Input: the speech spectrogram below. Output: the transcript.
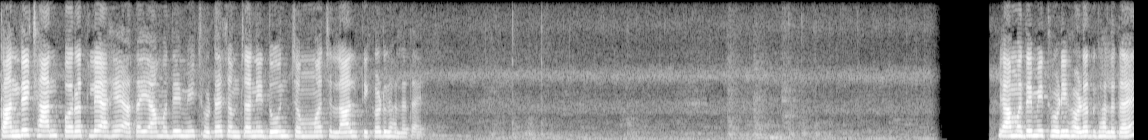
कांदे छान परतले आहे. आता यामध्ये मी छोट्या चमच्याने दोन चम्मच लाल तिखट घालत आहे. यामध्ये मी थोडी हळद घालत आहे.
